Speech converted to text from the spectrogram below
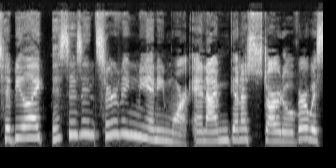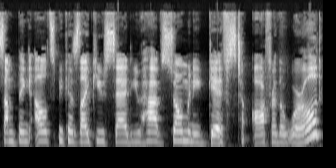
to be like, this isn't serving me anymore. And I'm going to start over with something else because, like you said, you have so many gifts to offer the world.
